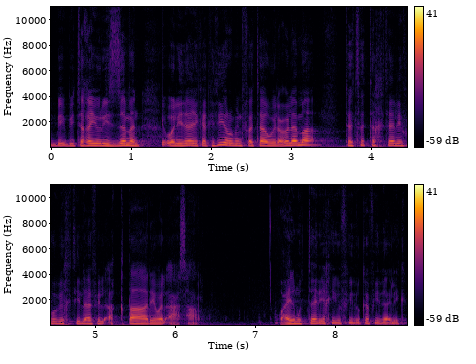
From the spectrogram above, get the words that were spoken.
بتغير الزمن. ولذلك كثير من فتاوي العلماء تختلف باختلاف الأقطار والأعصار. وعلم التاريخ يفيدك في ذلك.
